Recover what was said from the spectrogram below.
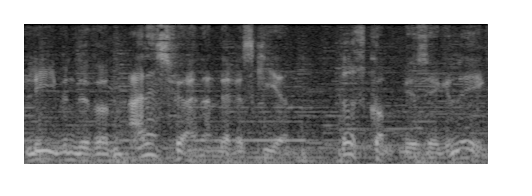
Liebende würden alles füreinander riskieren. Das kommt mir sehr gelegen.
